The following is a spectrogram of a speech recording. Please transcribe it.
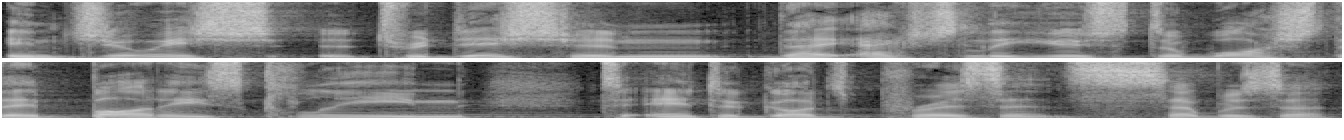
in Jewish tradition, they actually used to wash their bodies clean to enter God's presence. That was a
